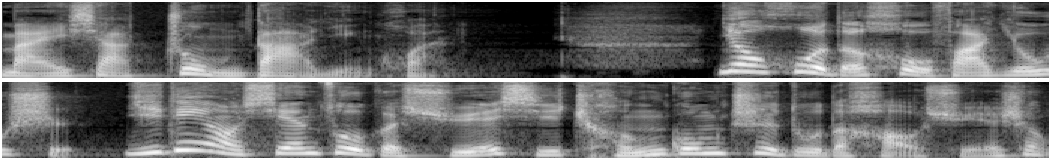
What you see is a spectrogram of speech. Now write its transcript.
埋下重大隐患。要获得后发优势，一定要先做个学习成功制度的好学生。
